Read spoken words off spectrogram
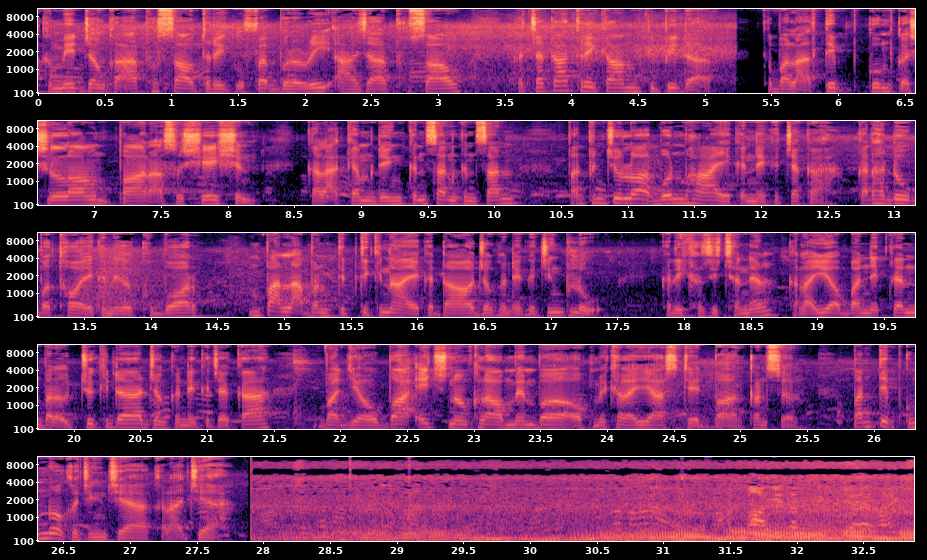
kemit jong ka arposau tarik u Februari ajar pusau kecaka trikam kipidar kebala tip kum ke Shillong Bar Association. Kala kemding kensan-kensan pat penculor bon bhai kene kecaka kat hadu bathoy kene ke kubor empat lak ban tip tikna ke daw jong kene ke jingplu. Kali khasi channel kala yo ban kren bar uchukida jong kene kecaka bat yo ba h non cloud member of Meghalaya State Bar Council. Pantip kumno ke jingja kala ja आगे तक दिख गया है भाई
